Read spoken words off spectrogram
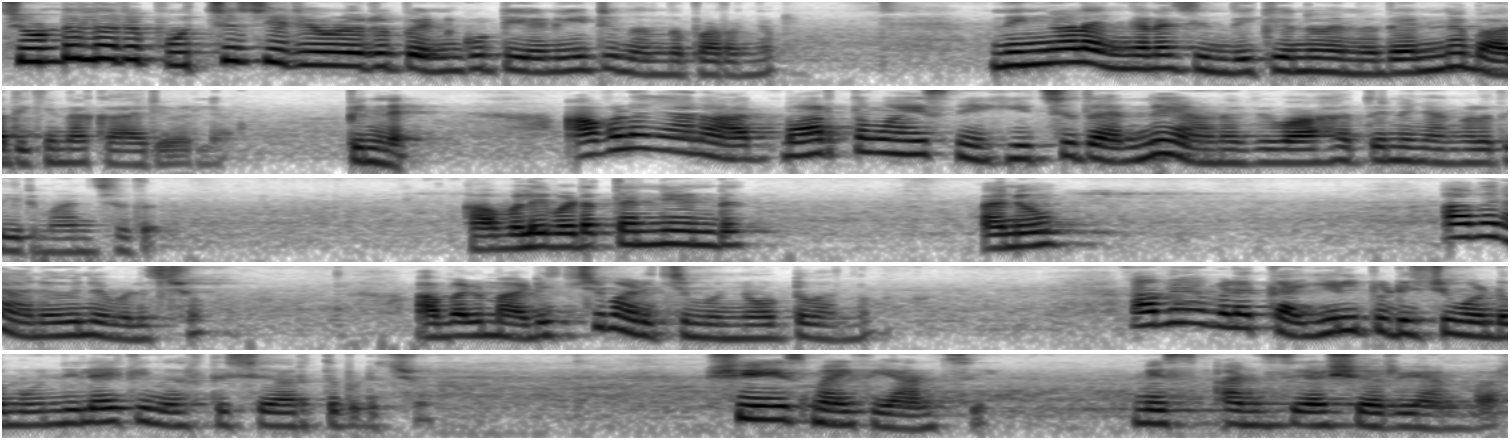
ചുണ്ടിലൊരു പുച്ഛച്ചിരിയോടെ ഒരു പെൺകുട്ടി എണീറ്റ് നിന്ന് പറഞ്ഞു നിങ്ങൾ എങ്ങനെ ചിന്തിക്കുന്നു എന്നത് എന്നെ ബാധിക്കുന്ന കാര്യമല്ല. പിന്നെ അവളെ ഞാൻ ആത്മാർത്ഥമായി സ്നേഹിച്ചു തന്നെയാണ് വിവാഹത്തിന് ഞങ്ങൾ തീരുമാനിച്ചത്. അവൾ ഇവിടെ തന്നെയുണ്ട്. അനു? അവൻ അനുവിനെ വിളിച്ചു. അവൾ മടിച്ചു മടിച്ച് മുന്നോട്ട് വന്നു. അവൻ അവളെ കയ്യിൽ പിടിച്ചുകൊണ്ട് മുന്നിലേക്ക് നിർത്തി ചേർത്ത് പിടിച്ചു. She is my fiancee miss Ansiya Sheri Anwar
